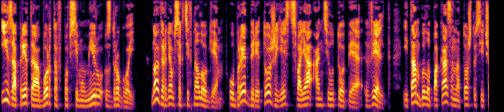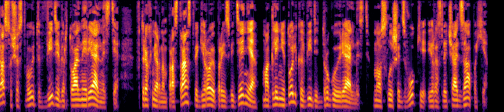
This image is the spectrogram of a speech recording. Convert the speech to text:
и запреты абортов по всему миру с другой. Но вернемся к технологиям. У Брэдбери тоже есть своя антиутопия – Вельт, и там было показано то, что сейчас существует в виде виртуальной реальности. В трехмерном пространстве герои произведения могли не только видеть другую реальность, но слышать звуки и различать запахи.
